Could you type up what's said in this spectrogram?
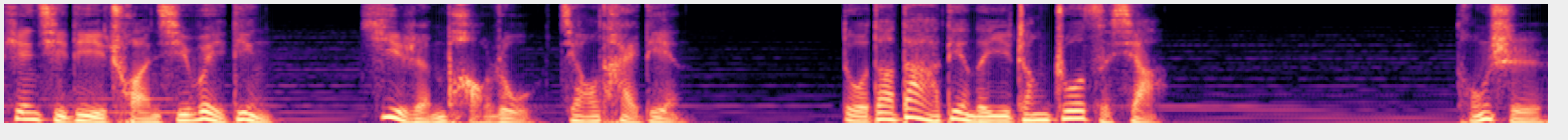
天启帝喘息未定，一人跑入交泰殿，躲到大殿的一张桌子下，同时。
